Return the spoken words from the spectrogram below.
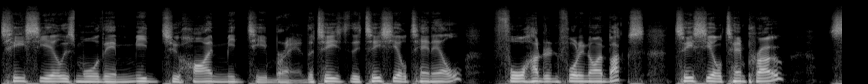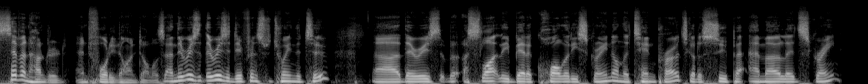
TCL is more their mid to high mid tier brand. The T, the TCL 10L 449 bucks, TCL 10 Pro seven hundred and forty nine dollars. And there is there is a difference between the two. Uh, there is a slightly better quality screen on the 10 Pro. It's got a Super AMOLED screen.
